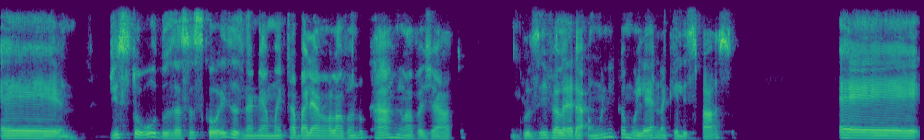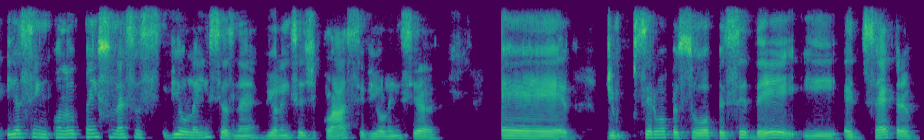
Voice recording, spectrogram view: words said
é, de estudos, essas coisas, né? Minha mãe trabalhava lavando carro em Lava Jato, inclusive ela era a única mulher naquele espaço. É, e assim, quando eu penso nessas violências, né? Violências de classe, violência é, de ser uma pessoa PCD e etc.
